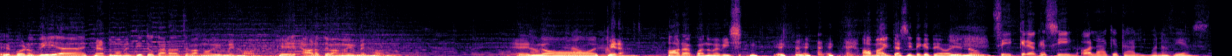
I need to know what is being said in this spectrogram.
Eh, buenos días, espérate un momentito que ahora te van a oír mejor. Que ahora te van a oír mejor. Eh, no, No, no, espera. Ahora cuando me avisen. a Maite así que te oyen, ¿no? Sí, creo que sí. Hola, ¿qué tal? Buenos días.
